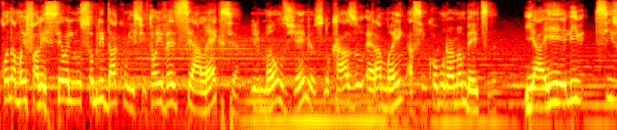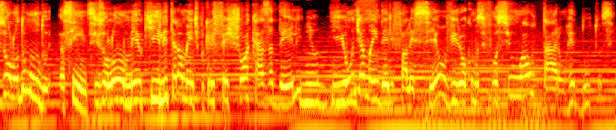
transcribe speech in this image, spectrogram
Quando a mãe faleceu, ele não soube lidar com isso. Então, ao invés de ser a Alexia, irmãos gêmeos, no caso, era a mãe, assim como o Norman Bates, né? E aí ele se isolou do mundo. Assim, se isolou meio que literalmente, porque ele fechou a casa dele. E onde a mãe dele faleceu, virou como se fosse um altar, um reduto, assim.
